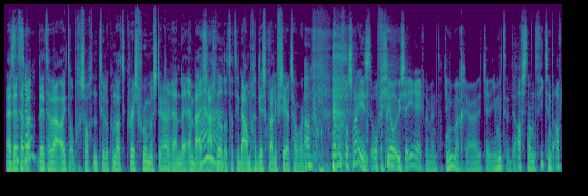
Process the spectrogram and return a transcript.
Dit, hebben, zo? dit hebben we ooit opgezocht natuurlijk omdat Chris Froome een stukje Ja. rende. En wij Ah. graag wilden dat hij daarom gedisqualificeerd zou worden. Oh, Ja, maar volgens mij is het officieel UCI-reglement. Dat je niet mag, eh, dat je, je moet de afstand fietsend af,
